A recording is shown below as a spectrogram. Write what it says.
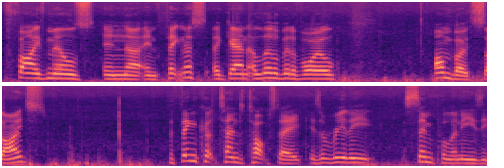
five mils in, uh, in thickness. Again, a little bit of oil, on both sides. The thin cut tender top steak is a really simple and easy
